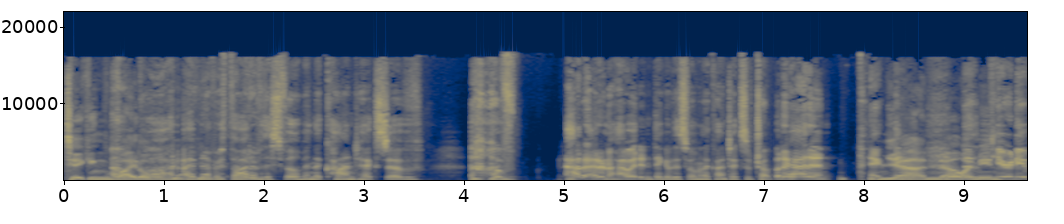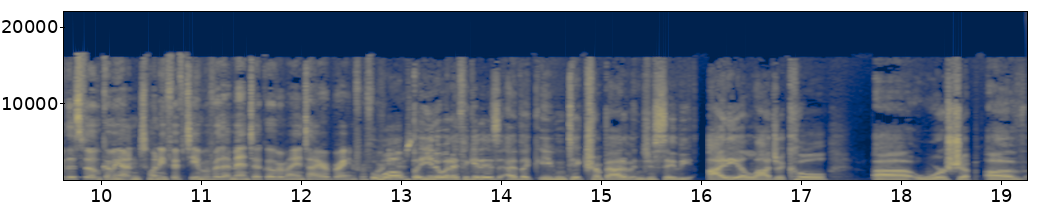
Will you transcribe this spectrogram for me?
taking Oh vital. God, I've never thought of this film in the context of of how do, I don't know how I didn't think of this film in the context of Trump, but I hadn't. yeah, no, I mean, purity of this film coming out in 2015 before that man took over my entire brain for four well, years. but you know what I think it is? I, like you can take Trump out of it and just say the ideological uh, worship of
